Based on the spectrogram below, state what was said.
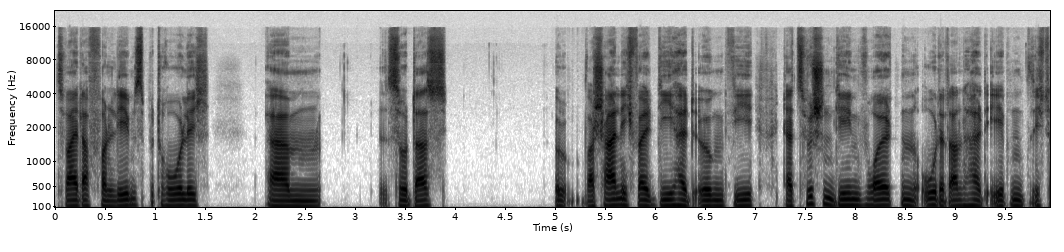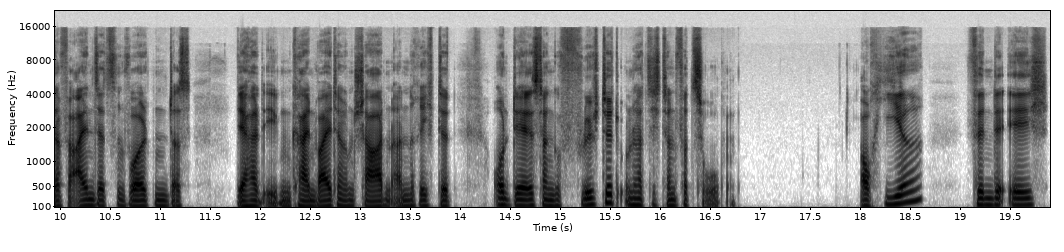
zwei davon lebensbedrohlich, ähm, sodass äh, wahrscheinlich, weil die halt irgendwie dazwischen gehen wollten oder dann halt eben sich dafür einsetzen wollten, dass der halt eben keinen weiteren Schaden anrichtet. Und der ist dann geflüchtet und hat sich dann verzogen. Auch hier finde ich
